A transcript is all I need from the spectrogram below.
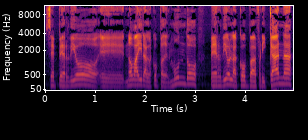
se perdió, eh, no va a ir a la Copa del Mundo, perdió la Copa Africana,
